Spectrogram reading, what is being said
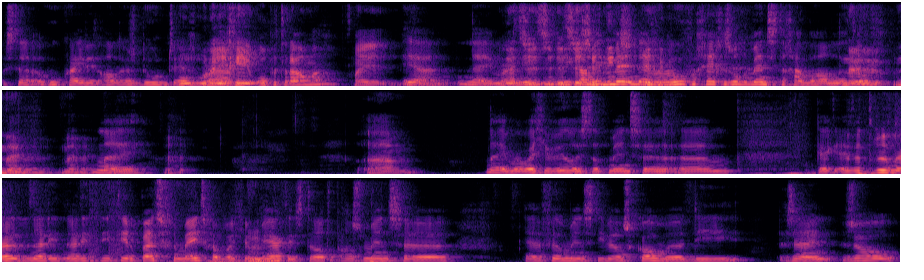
stel, hoe kan je dit anders doen? Zeg Hoe, hoe maar. reageer je op het trauma? Maar je, Ja, nee, maar niet, je kan niet nee, maar we hoeven geen gezonde mensen te gaan behandelen, nee, toch? nee, nee, nee, nee, nee. Nee. Ehm, Nee, maar wat je wil is dat mensen. ehm, kijk, even terug naar, naar, die, naar die, die therapeutische gemeenschap. Wat je Mhm. merkt is dat als mensen. Eh, veel mensen die bij ons komen, die zijn zo.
